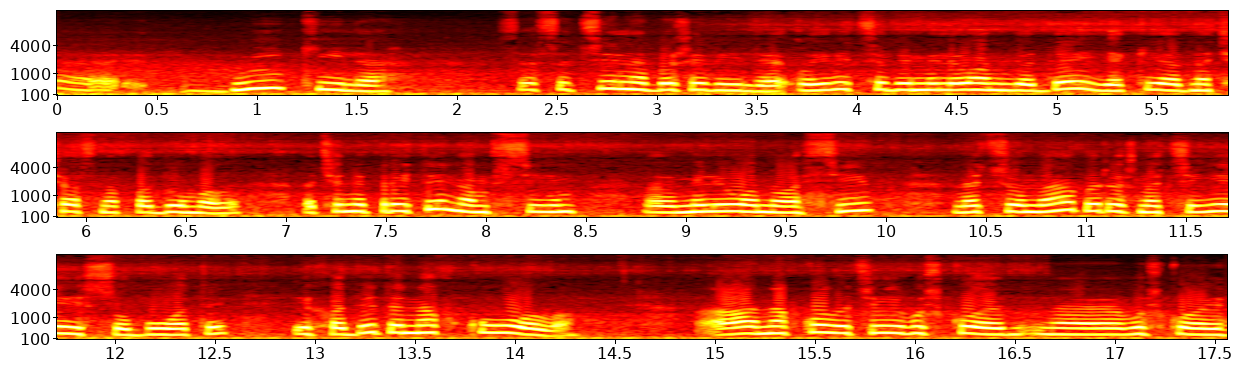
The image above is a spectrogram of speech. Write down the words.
Е, Дні кіля. Це суцільне божевілля. Уявіть собі мільйон людей, які одночасно подумали, а чи не прийти нам всім е, мільйону осіб на цю набережну цієї суботи і ходити навколо. А навколо цієї вузької, е, вузької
